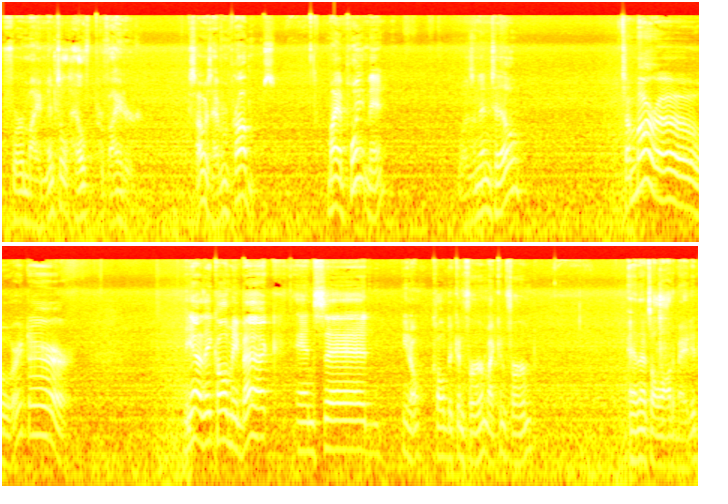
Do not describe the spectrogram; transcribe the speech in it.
for my mental health provider because I was having problems. My appointment wasn't until tomorrow, right there. Yeah, they called me back and said, you know, called to confirm. I confirmed. And that's all automated.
